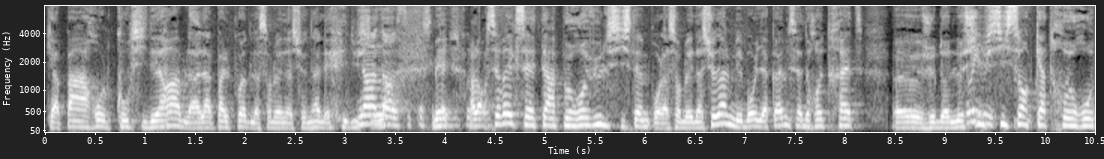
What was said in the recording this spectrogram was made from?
qui n'a pas un rôle considérable. Elle n'a pas le poids de l'Assemblée nationale et du non, Sénat. Non, c'est mais pas alors c'est vrai que ça a été un peu revu le système pour l'Assemblée nationale, mais bon, il y a quand même cette retraite. Euh, je donne le chiffre 604,38 euros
